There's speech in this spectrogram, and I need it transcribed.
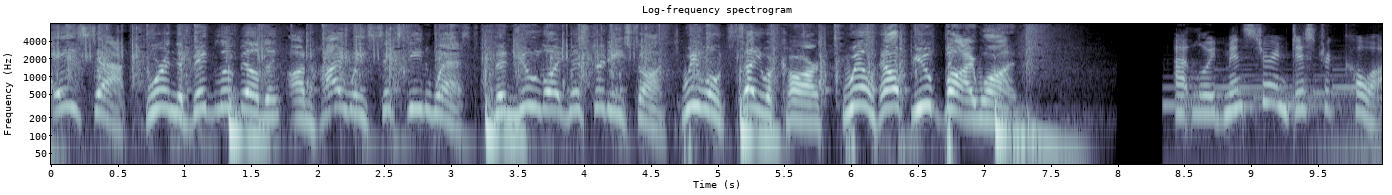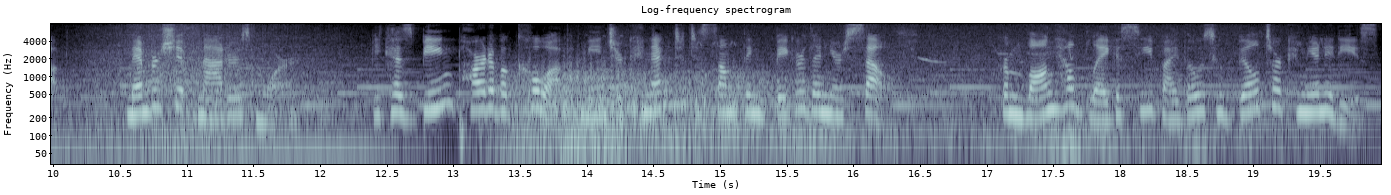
ASAP. We're in the Big Blue building on Highway 16 West. The new Lloydminster Nissan. We won't sell you a car, we'll help you buy one. At Lloydminster and District Co op, membership matters more. Because being part of a co op means you're connected to something bigger than yourself. From long held legacy by those who built our communities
